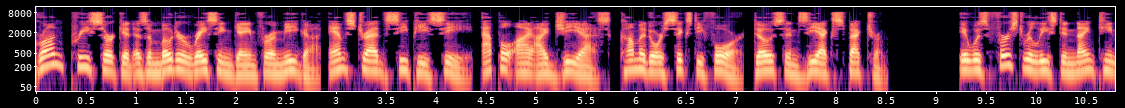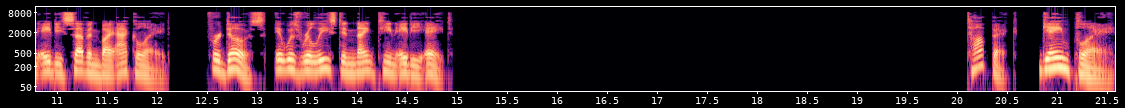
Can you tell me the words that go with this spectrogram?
Grand Prix Circuit is a motor racing game for Amiga, Amstrad CPC, Apple IIGS, Commodore 64, DOS and ZX Spectrum. It was first released in 1987 by Accolade. For DOS, it was released in 1988. Gameplay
